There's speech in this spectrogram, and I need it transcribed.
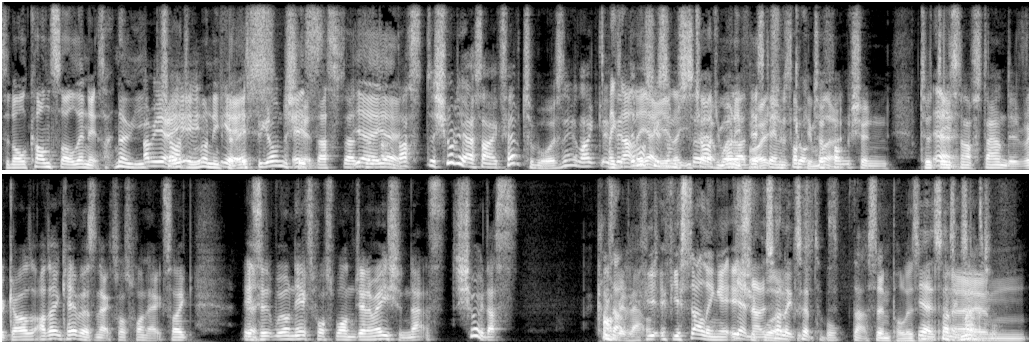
It's an old console, in it? It's like no, you're I mean, yeah, charging it- money for yeah, this. It's beyond shit. It's- that's that, yeah, that- yeah. That's surely that's unacceptable, isn't it? Like Exactly, there yeah, be you're- you're charging where, money like, for this it, it game should has got to work. function to a Yeah. decent enough standard. Regardless, I don't care if it's an Xbox One X. Like, is it we're on the Xbox One generation? That's surely that's can't Exactly. be allowed. If, you, if you're selling it, it Yeah, should no, it's work. unacceptable. that simple, isn't Yeah, it? it's unacceptable. Um,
